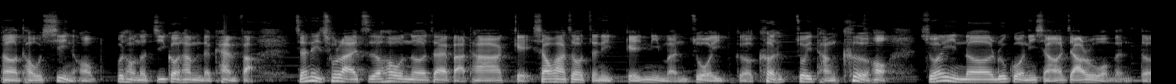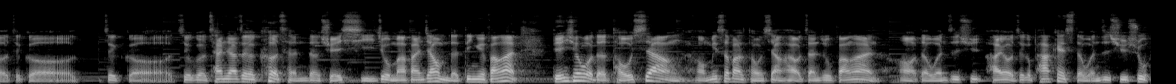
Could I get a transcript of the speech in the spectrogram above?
呃投信哈，不同的机构他们的看法。整理出来之后呢，再把它给消化之后，整理给你们做一个课，做一堂课哈。所以呢，如果你想要加入我们的这个。这个这个参加这个课程的学习，就麻烦加我们的订阅方案点选我的头像，好，MixerBox 头像，还有赞助方案，好的文字叙，还有这个 Podcast 的文字叙述，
